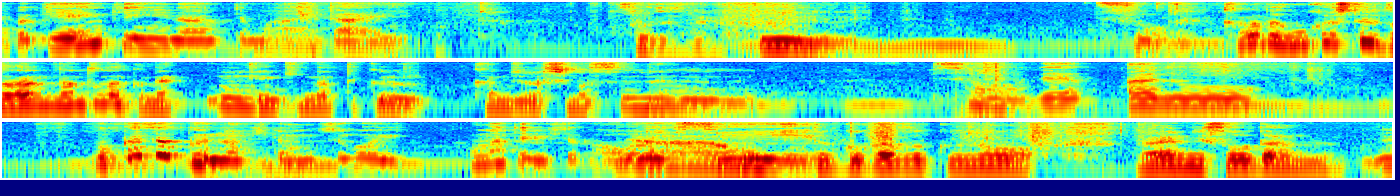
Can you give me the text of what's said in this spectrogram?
やっぱ元気になってもらいたい。そうですね。うん。そう。体動かしてるとなんなんとなくね、うん元気になってくる感じはしますよね。うん、そうであのご家族の人もすごい困ってる人が多いし本当にご家族の悩み相談う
